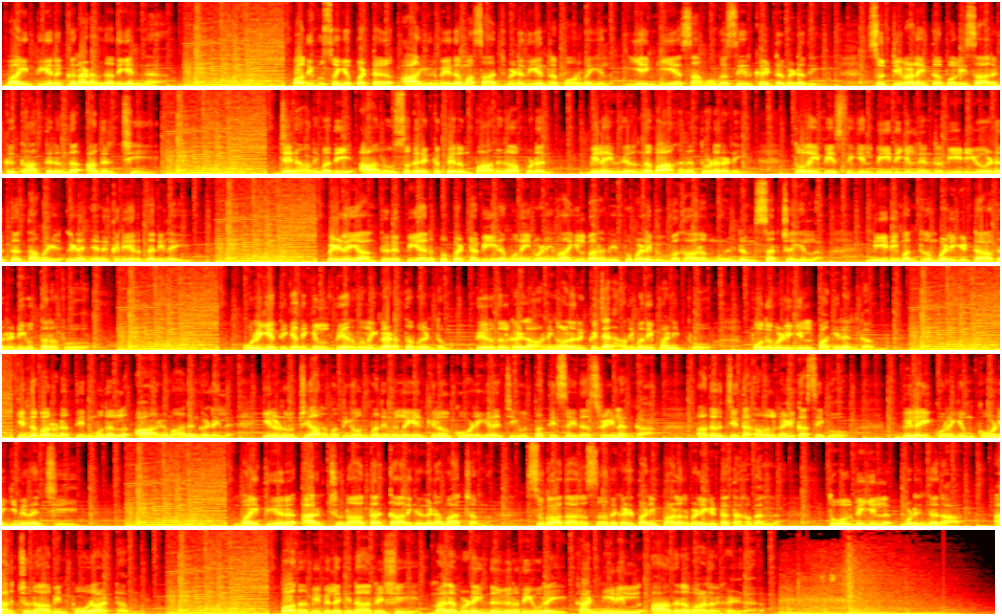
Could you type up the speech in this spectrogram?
வைத்தியருக்கு நடந்தது என்ன? பதிவு செய்யப்பட்ட ஆயுர்வேத மசாஜ் விடுதி என்ற போர்வையில் இயங்கிய சமூக சீர்கேட்டு விடுதி சுற்றி வளைத்த போலீசாருக்கு காத்திருந்த அதிர்ச்சி. ஜனாதிபதி ஆலோசகருக்கு பெரும் பாதுகாப்புடன் விலை உயர்ந்த வாகன தொடரணி தொலைபேசியில் வீதியில் நின்று வீடியோ எடுத்த தமிழ் இளைஞனுக்கு நேர்ந்த நிலை. பிள்ளையான் திருப்பி அனுப்பப்பட்ட வீரமுனை நுழைவாயில் வரவேற்பு வளைவு விவகாரம் மீண்டும் சர்ச்சையில். நீதிமன்றம் வெளியிட்ட அதிரடி உத்தரவு. உரிய திகதியில் தேர்தலை நடத்த வேண்டும். தேர்தல்கள் ஆணையாளருக்கு ஜனாதிபதி பணிப்பு. பொதுவெளியில் பகிரங்கம். இந்த வருடத்தின் முதல் ஆறு மாதங்களில் இருநூற்றி அறுபத்தி ஒன்பது மில்லியன் கிலோ கோழி இறைச்சி உற்பத்தி செய்த ஸ்ரீலங்கா. அதிர்ச்சி தகவல்கள் கசிவு. விலை குறையும் கோழியின் இறைச்சி. வைத்தியர் அர்ச்சுனா தற்காலிக இடமாற்றம். சுகாதார சேவைகள் பணிப்பாளர் வெளியிட்ட தகவல் தோல்வியில் முடிந்ததா? அர்ச்சுனாவின் போராட்டம். பதவி விலகினார் ரிஷி மனமுடைந்த இறுதியுரை கண்ணீரில் ஆதரவாளர்கள்.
